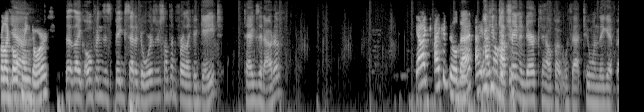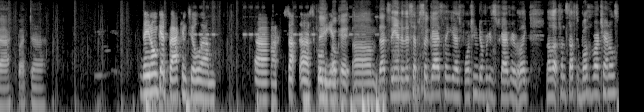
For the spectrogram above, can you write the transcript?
For like yeah. opening doors? That, like, opens this big set of doors or something for, like, a gate to exit out of? Yeah, I, I could build that. I, we I could get. Shane and Derek to help out with that, too, when they get back, but, uh... They don't get back until um uh, su- uh school They, begins. okay, um, that's the end of this episode, guys. Thank you guys for watching. Don't forget to subscribe, favorite, like, and all that fun stuff to both of our channels.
